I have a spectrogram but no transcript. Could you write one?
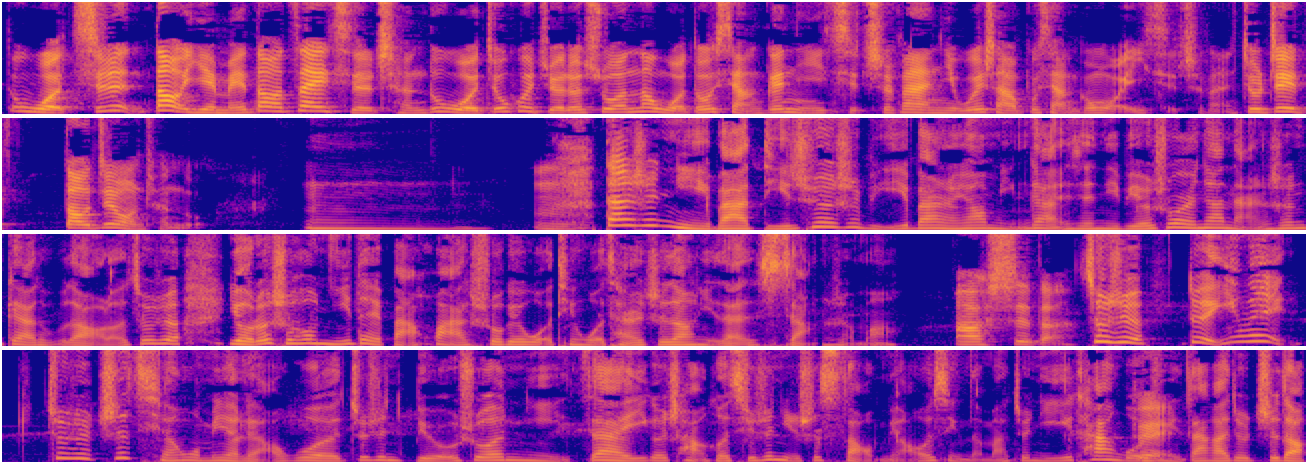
对我其实到也没到在一起的程度，我就会觉得说，那我都想跟你一起吃饭，你为啥不想跟我一起吃饭？就这到这种程度。嗯。嗯，但是你吧，的确是比一般人要敏感一些。你别说人家男生 get 不到了，就是有的时候你得把话说给我听，我才知道你在想什么。啊，是的，就是对，因为就是之前我们也聊过，就是比如说你在一个场合，其实你是扫描型的嘛，就你一看过去，你大概就知道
